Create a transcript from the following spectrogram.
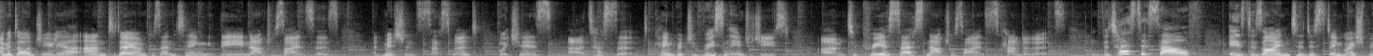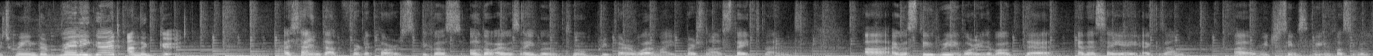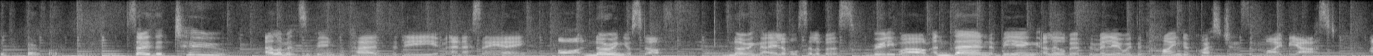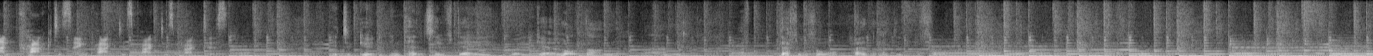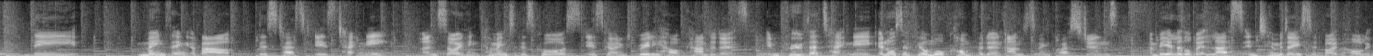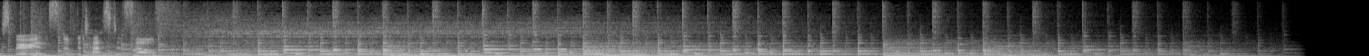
I'm Adele Julia and today I'm presenting the Natural Sciences Admissions Assessment, which is a test that Cambridge have recently introduced um, to pre-assess natural sciences candidates. The test itself is designed to distinguish between the really good and the good. I signed up for the course because although I was able to prepare well my personal statement, uh, I was still really worried about the NSAA exam, uh, which seems to be impossible to prepare for. So the two elements of being prepared for the NSAA are knowing your stuff, knowing the A-level syllabus really well, and then being a little bit familiar with the kind of questions that might be asked and practicing, practice, practice, practice. It's a good intensive day where you get a lot done and I definitely feel more prepared than I did before. The main thing about this test is technique. And so I think coming to this course is going to really help candidates improve their technique and also feel more confident answering questions and be a little bit less intimidated by the whole experience of the test itself.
